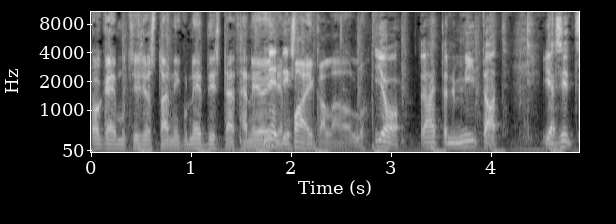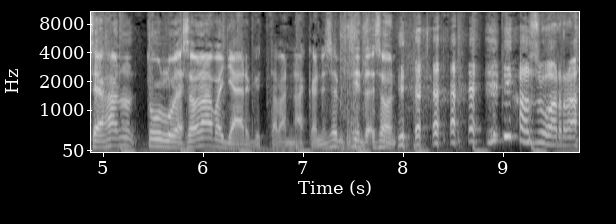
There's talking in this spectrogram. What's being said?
Okei, mutta siis jostain niin kuin netistä, että hän ei ole itse paikalla ollut. Joo, lähettänyt mitat. Ja sitten sehän on tullut ja se on aivan järkyttävän näköinen. Se, siitä, se on, Ihan suoraan.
